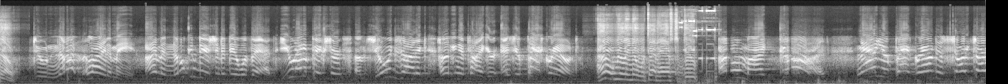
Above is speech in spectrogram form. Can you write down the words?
no. Do not lie to me. I'm in no condition to deal with that. You had a picture of Joe Exotic hugging a tiger as your background. I don't really know what that has to do. Oh my god! Now your background is Jar Jar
